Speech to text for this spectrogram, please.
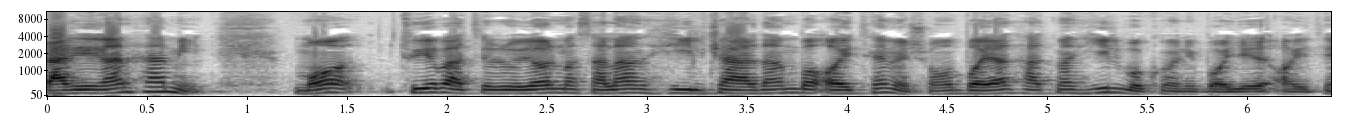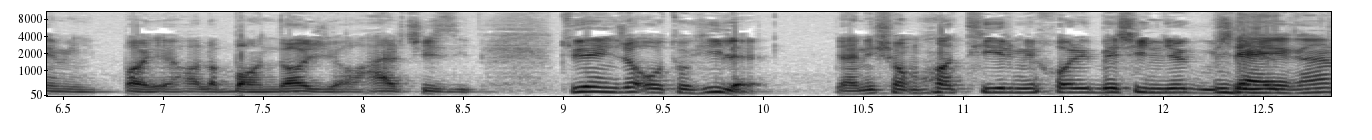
دقیقا همین. ما توی بتل رویال مثلا هیل کردن با آیتمه. شما باید حتما هیل بکنی با یه آیتمی با یه حالا بانداژ یا هر چیزی. توی اینجا اوتو هیله یعنی شما تیر می‌خوری بشین یه گوشه. دقیقا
